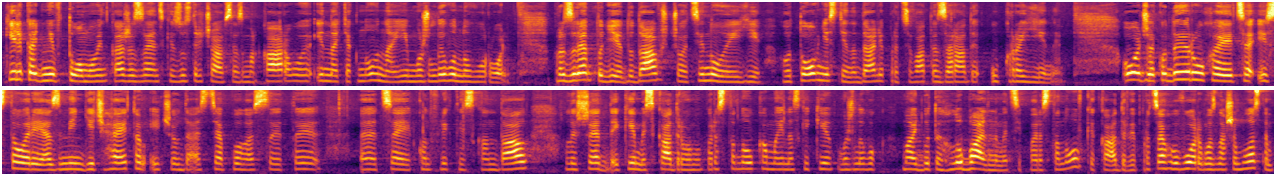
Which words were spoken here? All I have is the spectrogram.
Кілька днів тому він каже, Зеленський зустрічався з Маркаровою і натякнув на її можливу нову роль. Президент тоді додав, що цінує її готовність і надалі працювати заради України. Отже, куди рухається історія з Міндічгейтом і чи вдасться погасити цей конфлікт і скандал лише якимись кадровими перестановками, і наскільки можливо мають бути глобальними ці перестановки кадрові. Про це говоримо з нашим гостем,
